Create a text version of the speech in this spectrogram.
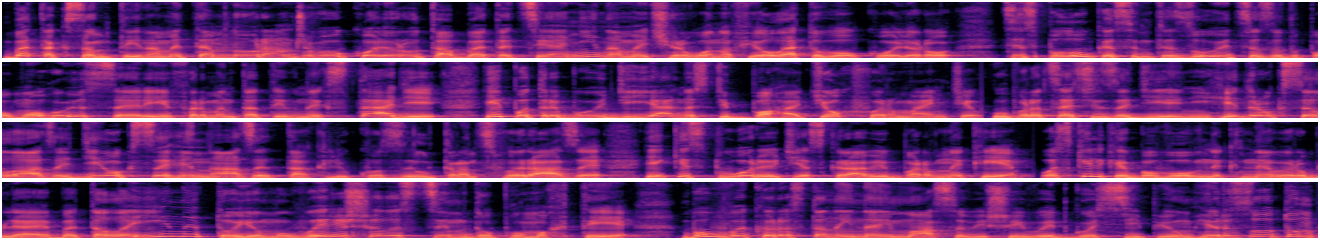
бета-ксантинами темно-оранжевого кольору та бета-ціанінами червоно-фіолетового кольору. Ці сполуки синтезуються за допомогою серії ферментативних стадій і потребують діяльності багатьох ферментів. У процесі задіяні гідроксилази, діоксигенази та глюкозил-трансферази, які створюють яскраві барвники. Оскільки бавовник не виробляє беталаїни, то йому вирішили з цим допомогти. Був використаний наймасовіший вид Gossypium hirsutum,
